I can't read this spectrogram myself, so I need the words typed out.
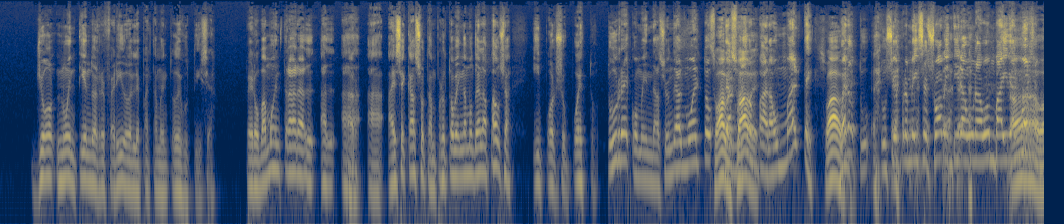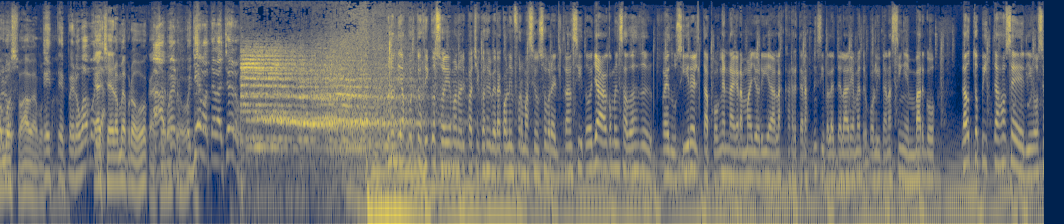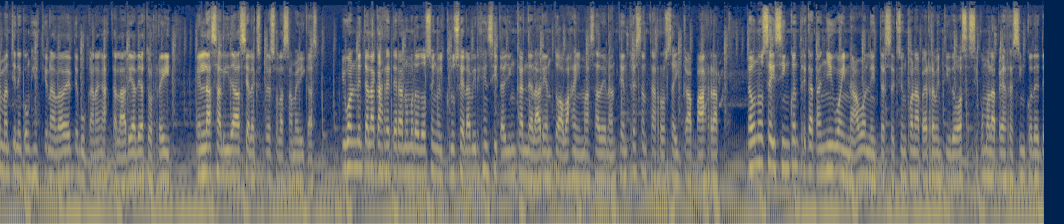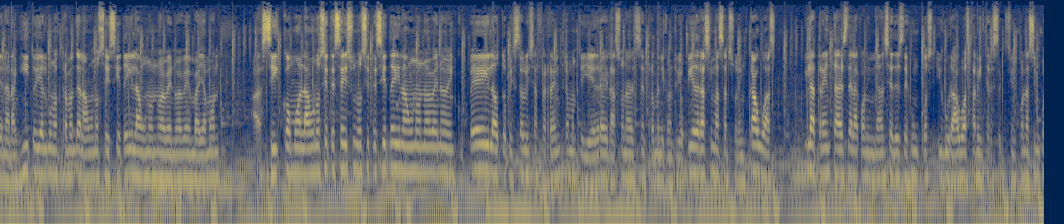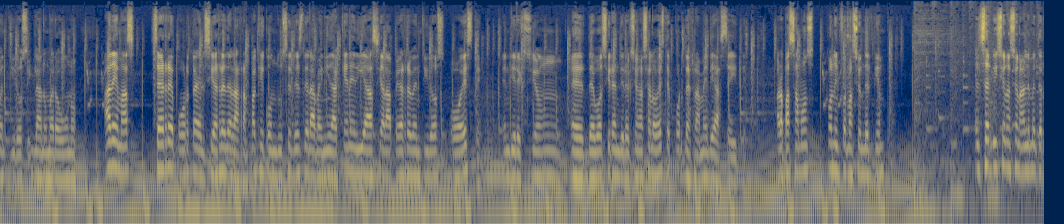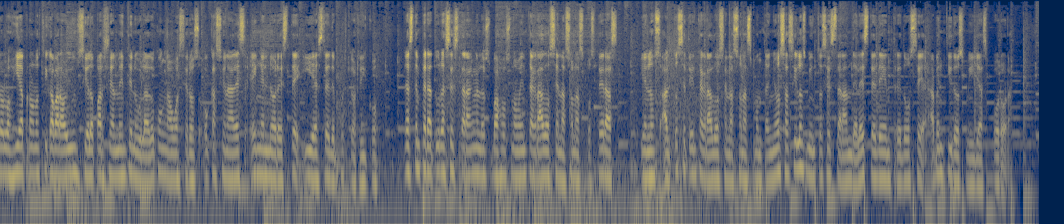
yo no entiendo el referido del Departamento de Justicia. Pero vamos a entrar al- al- a, a- a ese caso tan pronto vengamos de la pausa. Y por supuesto, tu recomendación de almuerzo, Suave, de almuerzo suave. para un martes. Suave. Bueno, tú, tú siempre me dices suave y tiras una bomba ahí de Ah, almuerzo. vamos pero, suave, vamos este, suave. Pero vamos allá. Cachero me provoca. Ah, Chero me bueno, provoca. pues llévatela, Chero. Buenos días, Puerto Rico. Soy Emanuel Pacheco Rivera con la información sobre el tránsito. Ya ha comenzado a re- reducir el tapón en la gran mayoría de las carreteras principales del área metropolitana. Sin embargo, la autopista José Diego se mantiene congestionada desde Bucanán hasta el área de Atorrey en la salida hacia el Expreso Las Américas. Igualmente la carretera número 2 en el cruce de la Virgencita y en Candelaria en Toa Baja y más adelante entre Santa Rosa y Caparra. La 165 entre Cataña y Guaynabo en la intersección con la PR22, así como la PR5 desde Naranjito y algunos tramos de la 167 y la 199 en Bayamón así como la 176, 177 y la 199 en Cupé y la autopista Luisa Ferré entre Montelledra y la zona del Centro Médico en Río Piedras y más al sur en Caguas y la 30 desde la colindancia desde Juncos y Gurabo hasta la intersección con la 52 y la número 1. Además, se reporta el cierre de la rampa que conduce desde la avenida Kennedy hacia la PR22 oeste en dirección, eh, debo decir en dirección hacia el oeste por derrame de aceite. Ahora pasamos con la información del tiempo. El Servicio Nacional de Meteorología pronostica para hoy un cielo parcialmente nublado con aguaceros ocasionales en el noreste y este de Puerto Rico. Las temperaturas estarán en los bajos 90 grados en las zonas costeras y en los altos 70 grados en las zonas montañosas y los vientos estarán del este de entre 12 a 22 millas por hora.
